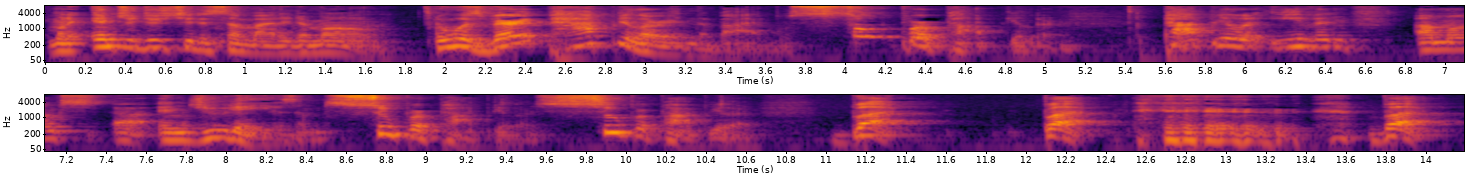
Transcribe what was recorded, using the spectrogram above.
I'm going to introduce you to somebody tomorrow who was very popular in the Bible, super popular popular even amongst uh, in Judaism, super popular, super popular. But but, but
